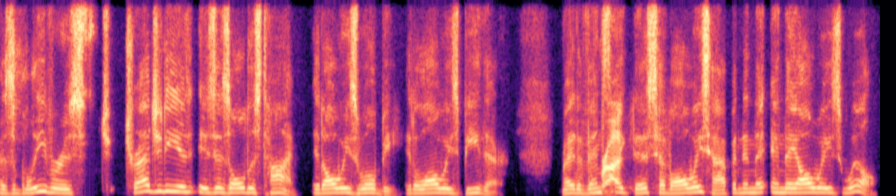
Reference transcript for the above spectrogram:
as a believer is tr- tragedy is, is as old as time. It always will be. It'll always be there. Right. Events right. like this have always happened and they and they always will.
